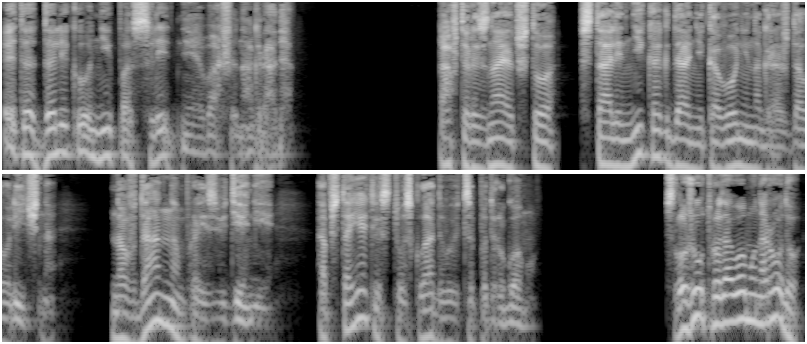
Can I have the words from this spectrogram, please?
это далеко не последняя ваша награда. Авторы знают, что Сталин никогда никого не награждал лично, но в данном произведении обстоятельства складываются по-другому. «Служу трудовому народу!»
